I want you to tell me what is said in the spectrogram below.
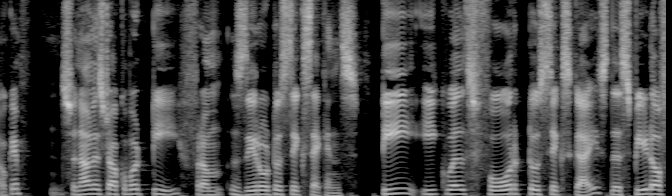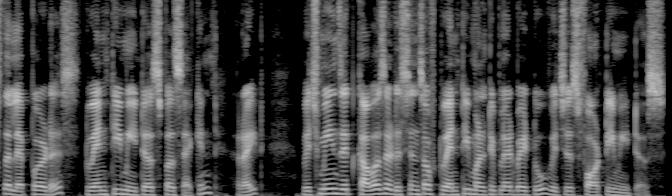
Okay. So now let's talk about t from 0 to 6 seconds. t equals 4 to 6 guys. The speed of the leopard is 20 meters per second, right? Which means it covers a distance of 20 multiplied by 2, which is 40 meters.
